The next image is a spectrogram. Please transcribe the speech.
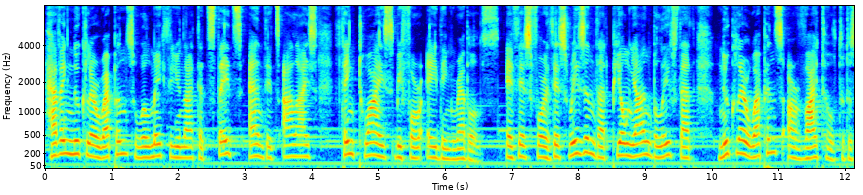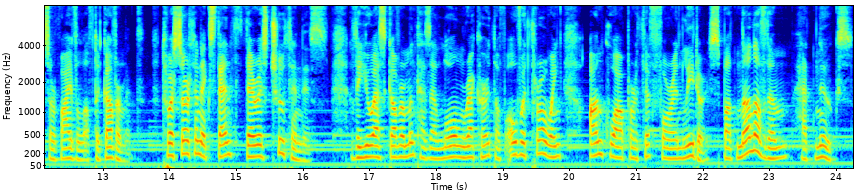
having nuclear weapons will make the United States and its allies think twice before aiding rebels. It is for this reason that Pyongyang believes that nuclear weapons are vital to the survival of the government. To a certain extent, there is truth in this. The US government has a long record of overthrowing uncooperative foreign leaders, but none of them had nukes.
